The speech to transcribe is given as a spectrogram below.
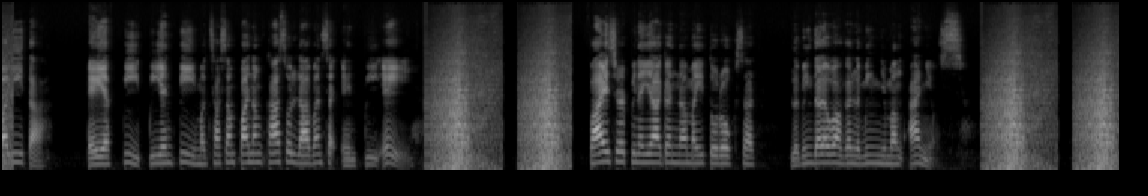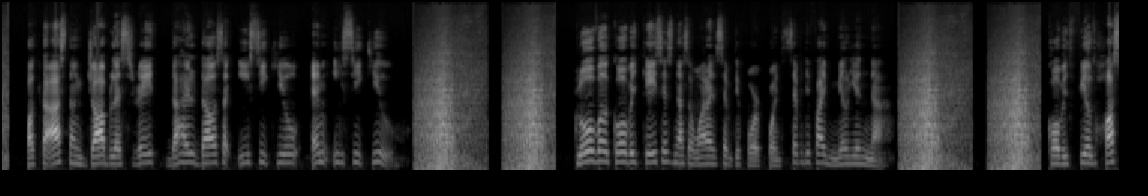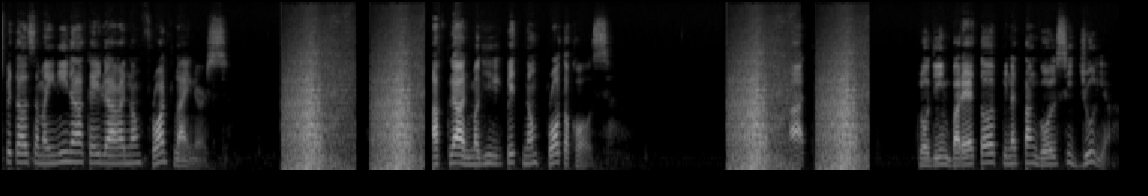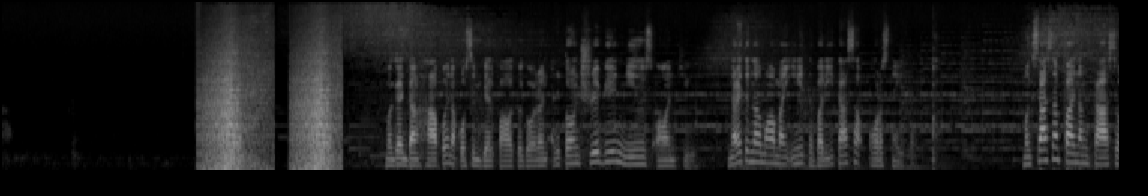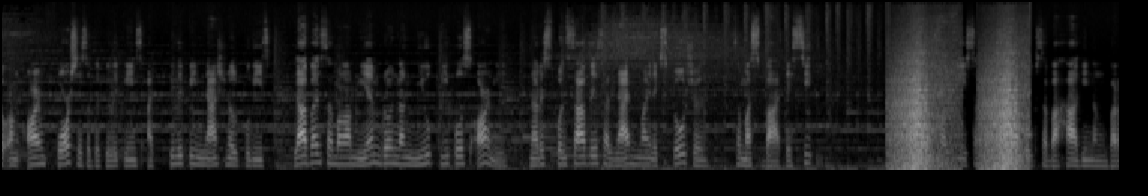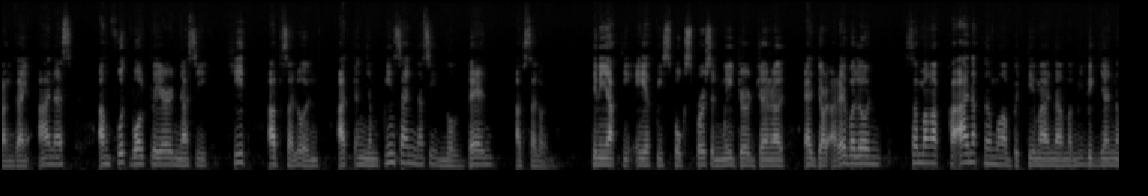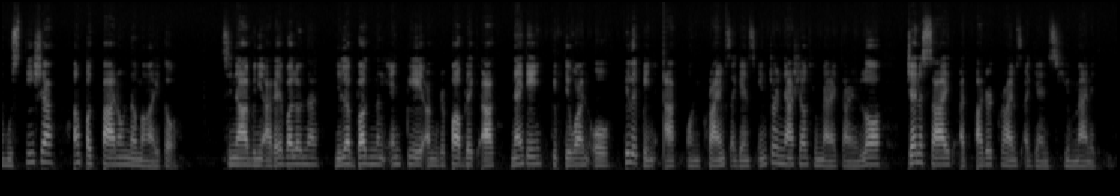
balita, AFP, PNP magsasampa ng kaso laban sa NPA. Pfizer pinayagan na may turok sa 12 hanggang 15 anyos. Pagtaas ng jobless rate dahil daw sa ECQ, MECQ. Global COVID cases nasa 174.75 million na. COVID field hospital sa Maynila kailangan ng frontliners. Aklan maghihigpit ng protocols. At Claudine Barreto pinagtanggol si Julia. Magandang hapon, ako si Miguel Pao Tugonon at ito ang Tribune News on Q. Narito na ang mga mainit na balita sa oras na ito. Magsasampa ng kaso ang Armed Forces of the Philippines at Philippine National Police laban sa mga miyembro ng New People's Army na responsable sa landmine explosion sa Masbate City. Pagsabog sa bahagi ng Barangay Anas ang football player na si Keith Absalon at kanyang pinsan na si Noven Absalon. Tiniyak ni AFP spokesperson Major General Edgar Arevalo sa mga kaanak ng mga biktima na mabibigyan ng hustisya ang pagpanaw ng mga ito. Sinabi ni Arevalo na nilabag ng NPA ang Republic Act 1951 o Philippine Act on Crimes Against International Humanitarian Law, Genocide at Other Crimes Against Humanity.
